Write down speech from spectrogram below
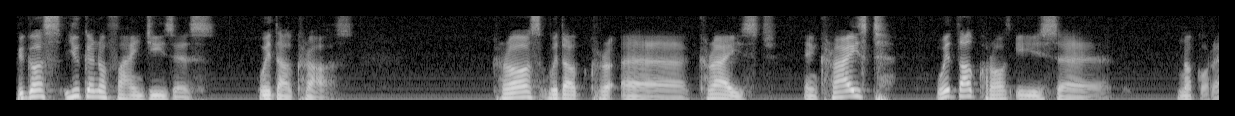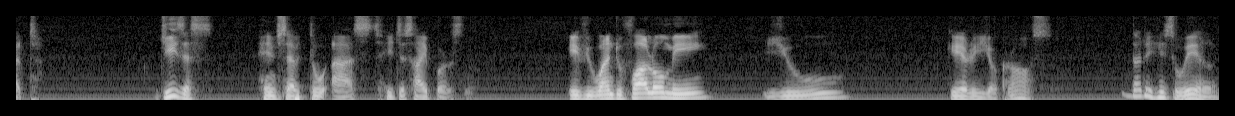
because you cannot find Jesus without cross cross without uh, Christ and Christ without cross is uh, not correct. Jesus himself told us, his disciples, if you want to follow me, you carry your cross. That is his will.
